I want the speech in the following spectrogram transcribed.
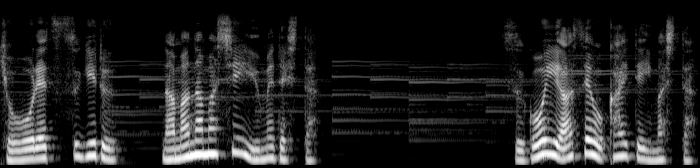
強烈すぎる生々しい夢でした。すごい汗をかいていました。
